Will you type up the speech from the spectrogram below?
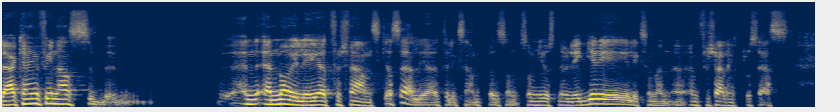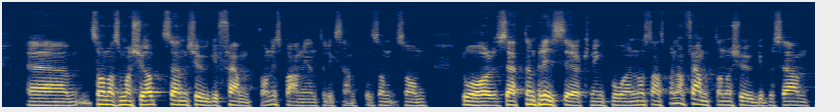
där kan ju finnas eh, en, en, möjlighet för svenska säljare till exempel som, som just nu ligger i liksom en, en försäljningsprocess Eh, Ehm, sådana som har köpt sedan 2015 i Spanien till exempel som, som då har sett en prisökning på någonstans mellan 15 och 20 procent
